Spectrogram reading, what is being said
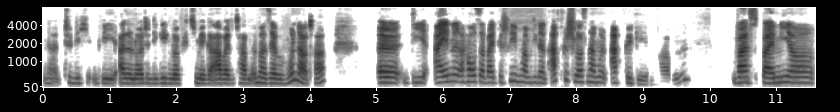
natürlich, wie alle Leute, die gegenläufig zu mir gearbeitet haben, immer sehr bewundert habe, äh, die eine Hausarbeit geschrieben haben, die dann abgeschlossen haben und abgegeben haben. Was bei mir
